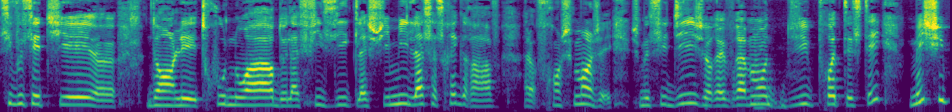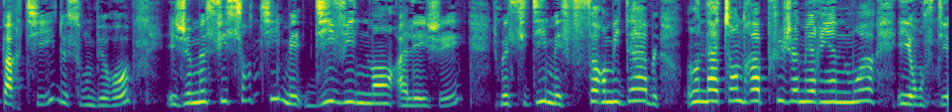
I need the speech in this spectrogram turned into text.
Si vous étiez dans les trous noirs de la physique, la chimie, là, ça serait grave. Alors franchement, je me suis dit, j'aurais vraiment dû protester, mais je suis partie de son bureau et je me suis sentie, mais divinement allégée. Je me suis dit, mais formidable, on n'attendra plus jamais rien de moi et on se dit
